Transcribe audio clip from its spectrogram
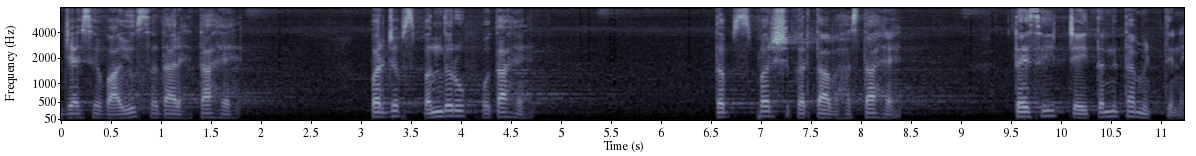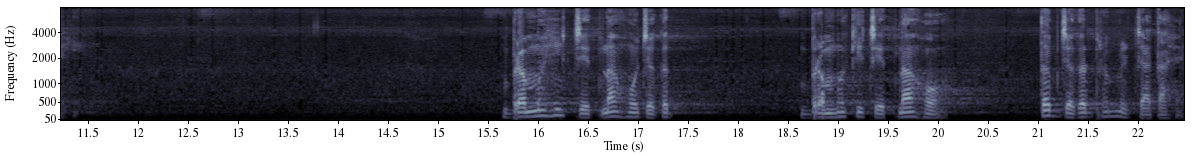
जैसे वायु सदा रहता है। पर जब स्पंद रूप होता है, तब स्पर्श करता भासता है तैसे ही चैतन्यता मिटती नहीं। ब्रह्म ही चेतना हो जगत, ब्रह्म की चेतना हो, तब जगत भ्रम मिट जाता है,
